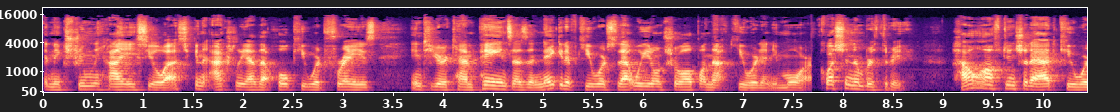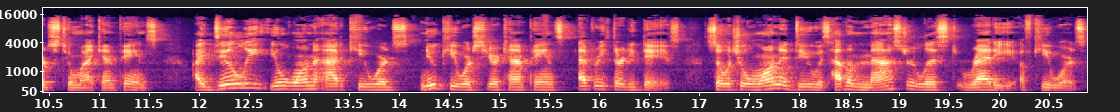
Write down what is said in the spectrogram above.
an extremely high ACOS, you can actually add that whole keyword phrase into your campaigns as a negative keyword so that way you don't show up on that keyword anymore. Question number three How often should I add keywords to my campaigns? Ideally, you'll want to add keywords, new keywords to your campaigns every 30 days. So what you'll want to do is have a master list ready of keywords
